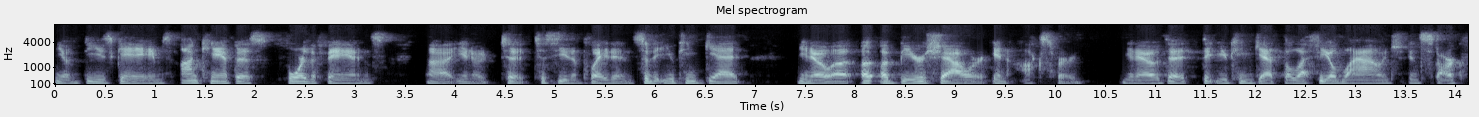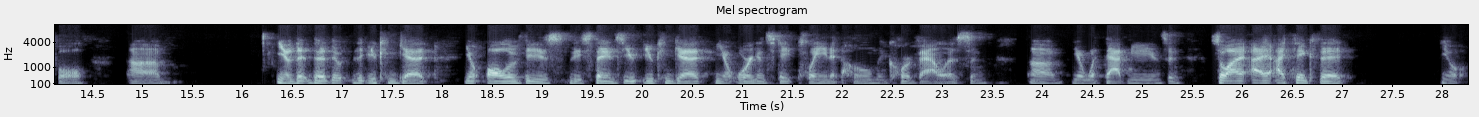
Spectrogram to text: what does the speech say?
you know these games on campus for the fans uh, you know to to see them played in so that you can get you know a, a beer shower in oxford you know that that you can get the left field lounge in starkville um, you know that, that that you can get you know all of these these things. You you can get you know oregon state playing at home in corvallis and um, you know what that means. And so I, I i think that you know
